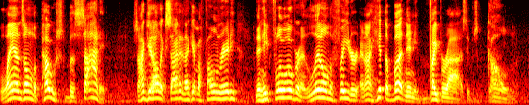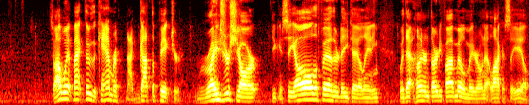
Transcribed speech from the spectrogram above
lands on the post beside it. So I get all excited and I get my phone ready. Then he flew over and lit on the feeder and I hit the button and he vaporized. It was gone. So I went back through the camera and I got the picture. Razor sharp, You can see all the feather detail in him with that 135 millimeter on that Leica CL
